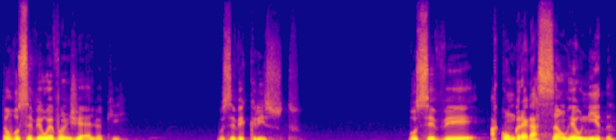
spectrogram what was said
Então você vê o Evangelho aqui, você vê Cristo, você vê a congregação reunida,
